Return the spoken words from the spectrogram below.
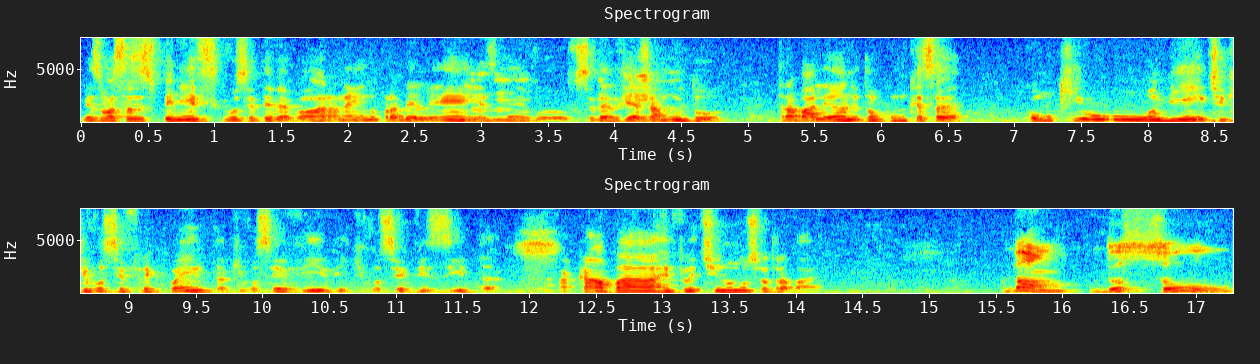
mesmo essas experiências que você teve agora, né? Indo para Belém, uhum. você deve viajar muito trabalhando. Então, como que essa como que o, o, ambiente que você frequenta, que você vive, que você visita, acaba refletindo no seu trabalho? Bom, do sul,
